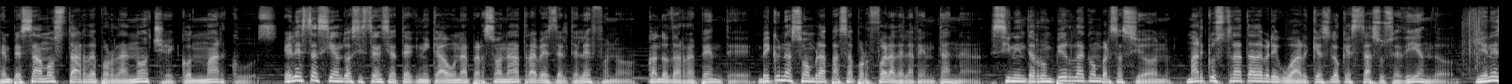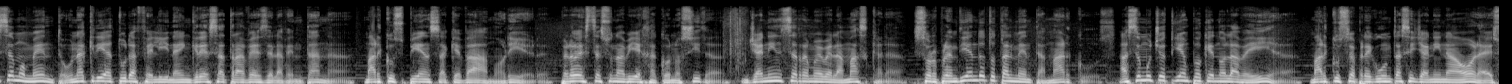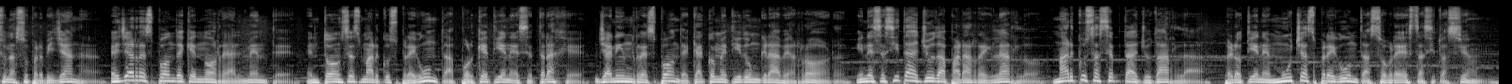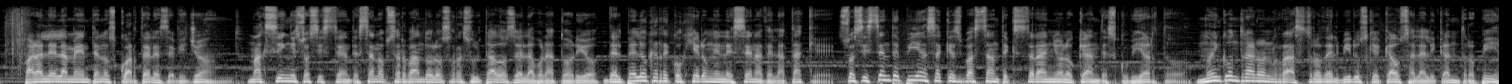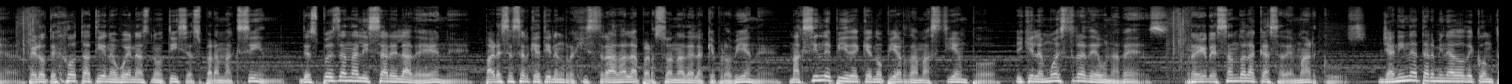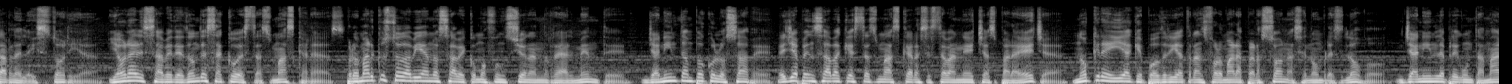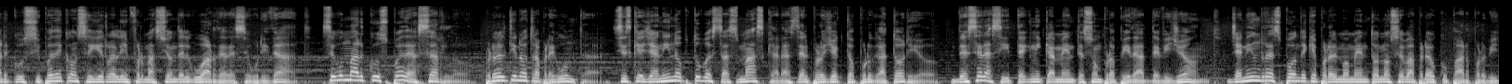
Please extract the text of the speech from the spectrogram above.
Empezamos tarde por la noche con Marcus. Él está haciendo asistencia técnica a una persona a través del teléfono, cuando de repente ve que una sombra pasa por fuera de la ventana. Sin interrumpir la conversación, Marcus trata de averiguar qué es lo que está sucediendo. Y en ese momento, una criatura felina ingresa a través de la ventana. Marcus piensa que va a morir, pero esta es una vieja conocida. Janine se remueve la máscara, sorprendiendo totalmente a Marcus. Hace mucho tiempo que no la veía. Marcus se pregunta si Janine ahora es una supervillana. Ella responde que no realmente. Entonces Marcus pregunta por qué tiene ese traje. Janine responde que ha cometido un grave error y necesita ayuda para arreglarlo. Marcus acepta ayudarla, pero tiene muchas preguntas sobre esta situación. Paralelamente en los cuarteles de Beyond, Maxine y su asistente están observando los resultados del laboratorio del pelo que recogieron en la escena del ataque. Su asistente piensa que es bastante extraño lo que han descubierto. No encontraron rastro del virus que causa la licantropía, pero TJ tiene buenas noticias para Maxine. Después de analizar el ADN, parece ser que tienen registrada la persona de la que proviene. Maxine le pide que no pierda más tiempo y que le muestre de una vez. Regresando a la casa de Marcus, Janine ha terminado de contarle la historia y ahora él sabe de dónde sacó estas máscaras, pero Marcus todavía no sabe cómo funcionan realmente. Janine tampoco lo sabe. Ella pensaba que estas máscaras estaban hechas para ella. No creía que podría transformar a personas en hombres lobo. Janine le pregunta a Marcus si puede conseguirle la información del guardia de seguridad. Según Marcus puede hacerlo, pero él tiene otra pregunta. Si es que Janine obtuvo estas máscaras del proyecto Purgatorio, de ser así técnicamente son propiedad de Beyond. Janine responde que por el momento no se va a preocupar por Beyond.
